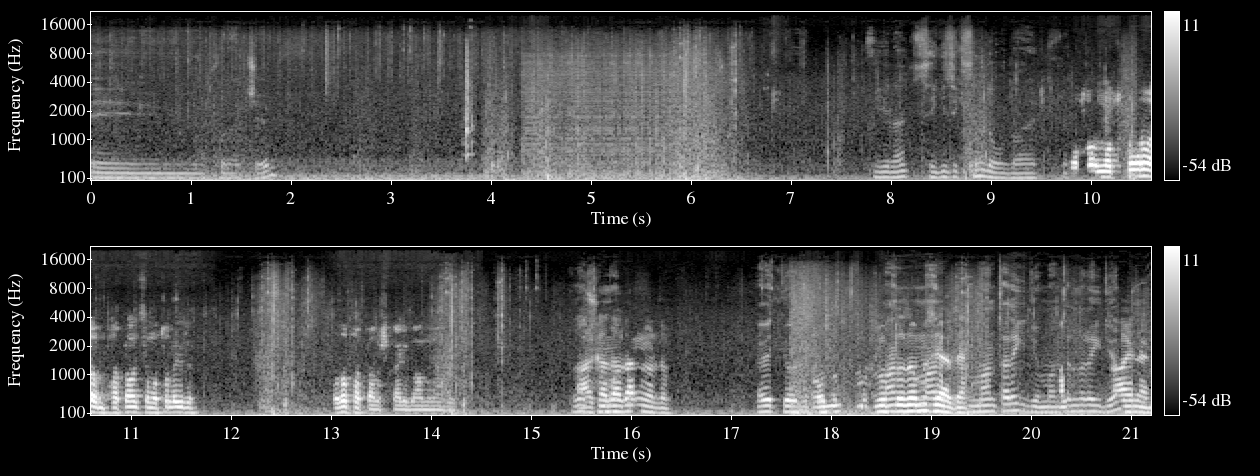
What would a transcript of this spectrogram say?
Ee, Fırat'cığım. İyi lan 8x'im de oldu ha. Motor motor var mı? Patlamışsa motorla gidin. O da patlamış galiba amına koyayım. Ulan Arkada man- adam gördüm. Evet gördüm. Oğlum Man- lootladığımız man- yerde. Mantara gidiyor. Mantarın oraya gidiyor. Aynen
